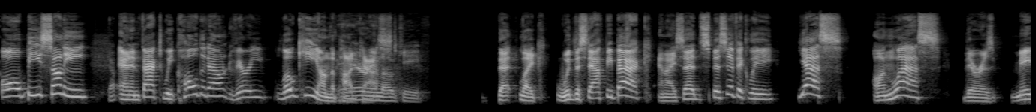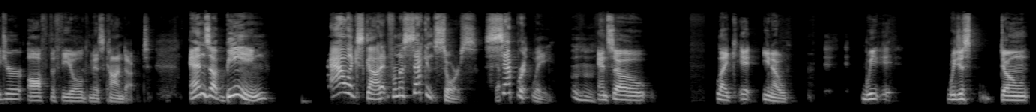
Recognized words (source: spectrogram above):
all be sunny Yep. and in fact we called it out very low key on the podcast. Very podcast low key. that like would the staff be back and i said specifically yes unless there is major off the field misconduct ends up being alex got it from a second source separately. Mhm. and so like it you know we it- we just don't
